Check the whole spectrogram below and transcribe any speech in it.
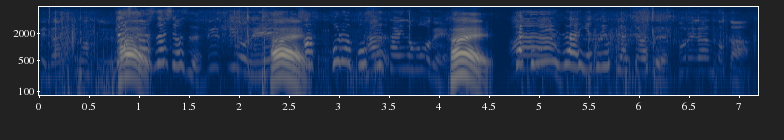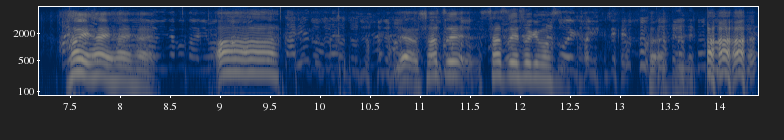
で出してます出してます出してます。ですよねはい。あ、これはボス。関西の方ではい。百名山よくよくやってます。トレランとかはいはいはいはい。ありますあありがとうございます。あ。いや、撮影、撮影しときます。声かけては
